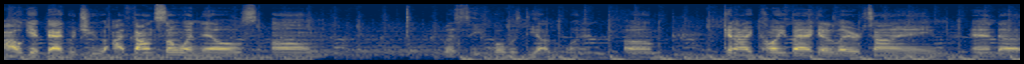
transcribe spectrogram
I'll get back with you. I found someone else. Um, let's see, what was the other one? Um, can I call you back at a later time? And uh,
